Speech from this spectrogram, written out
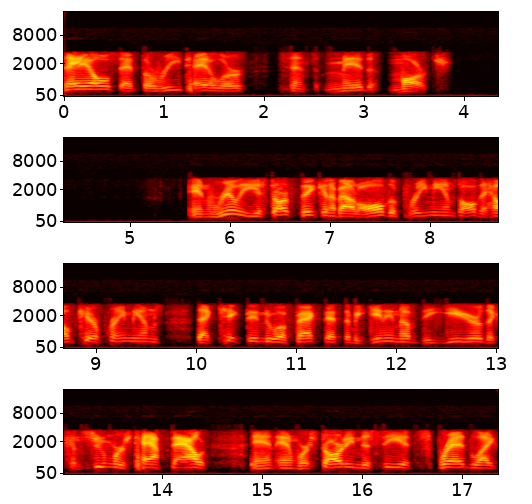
sales at the retailer since mid March. And really, you start thinking about all the premiums, all the healthcare premiums that kicked into effect at the beginning of the year. The consumers tapped out, and and we're starting to see it spread like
